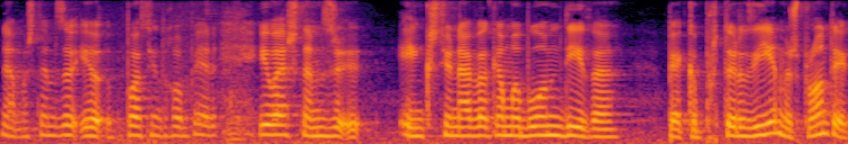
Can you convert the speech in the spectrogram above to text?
Não, mas estamos a, eu posso interromper? Eu acho que estamos é inquestionável que é uma boa medida. Peca por tardia, mas pronto, é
